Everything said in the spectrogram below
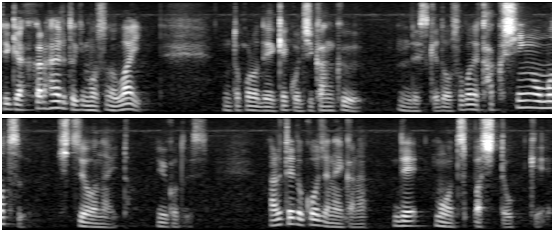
で逆から入る時もその Y のところで結構時間食うんですけどそこで確信を持つ必要はないということです。ある程度こうじゃないかな。でもう突っ走って OK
